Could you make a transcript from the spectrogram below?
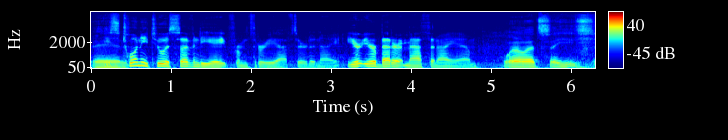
And, He's 22 of 78 from three after tonight. You're you're better at math than I am. Well, that's he's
